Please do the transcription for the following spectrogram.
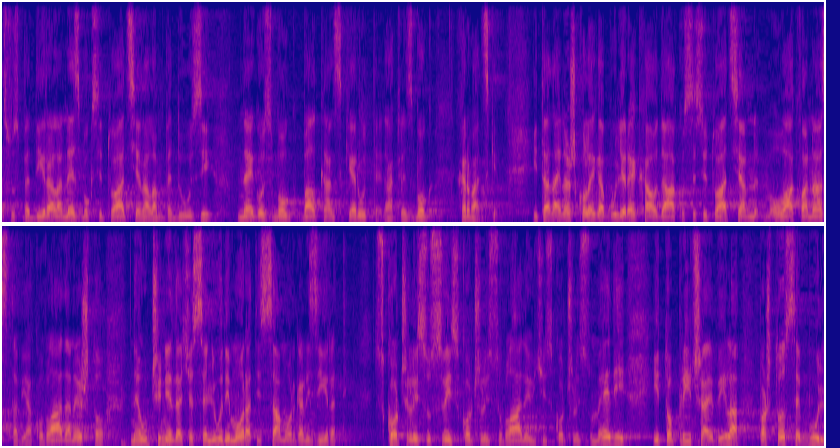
suspendirala ne zbog situacije na Lampedusi nego zbog balkanske rute, dakle zbog Hrvatske. I tada je naš kolega Bulj rekao da ako se situacija ovakva nastavi, ako vlada nešto ne učini da će se ljudi morati samoorganizirati. Skočili su svi, skočili su vladajući, skočili su mediji i to priča je bila pa što se Bulj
